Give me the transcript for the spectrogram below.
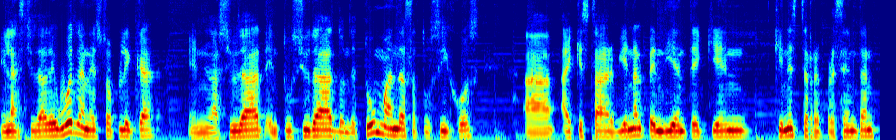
en la ciudad de Woodland. Esto aplica en la ciudad, en tu ciudad, donde tú mandas a tus hijos. Ah, hay que estar bien al pendiente quién, quiénes te representan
